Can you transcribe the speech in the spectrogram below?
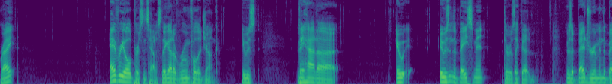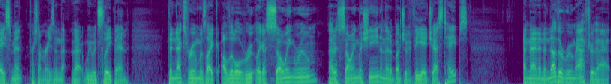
Right? Every old person's house, they got a room full of junk. It was they had a it it was in the basement there was like the there was a bedroom in the basement for some reason that, that we would sleep in. The next room was like a little room, like a sewing room that had a sewing machine and then a bunch of VHS tapes. And then in another room after that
